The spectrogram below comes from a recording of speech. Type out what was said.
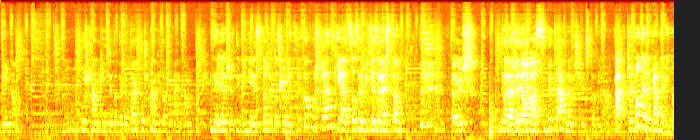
Wino. Mm. Pół szklanki idzie do tego, tak? Pół szklanki, dobrze pamiętam. I najlepsze w tym winie jest to, że potrzebujemy tylko pół szklanki, a co zrobicie z resztą, to już zależy do Was. Wytrawne musi być to wino. Tak, czerwone wytrawne wino.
